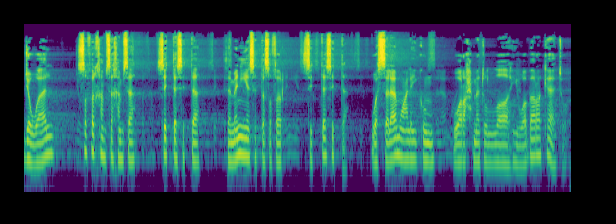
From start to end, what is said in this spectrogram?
جوال صفر خمسة خمسة ستة ستة ثمانية ستة صفر ستة ستة. والسلام عليكم ورحمة الله وبركاته.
